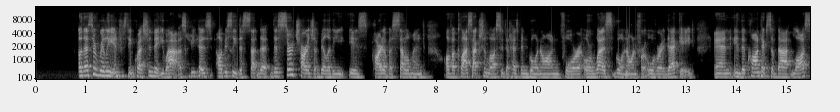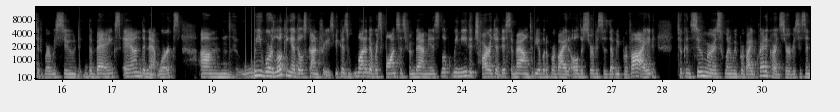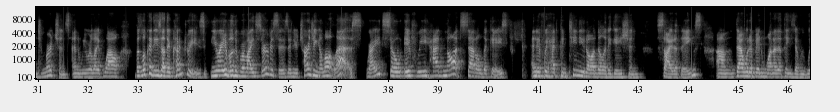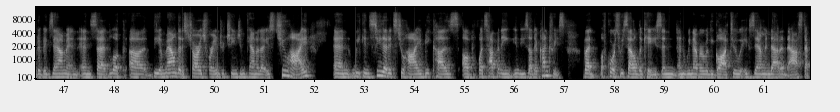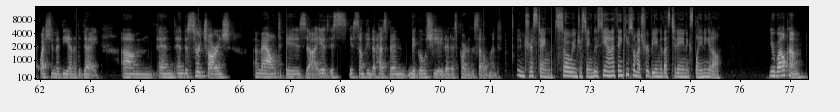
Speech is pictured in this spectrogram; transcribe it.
Oh, that's a really interesting question that you ask because obviously the, the the surcharge ability is part of a settlement of a class action lawsuit that has been going on for or was going on for over a decade. And in the context of that lawsuit, where we sued the banks and the networks, um, we were looking at those countries because one of the responses from them is look, we need to charge at this amount to be able to provide all the services that we provide to consumers when we provide credit card services and to merchants. And we were like, well, but look at these other countries. You're able to provide services and you're charging a lot less, right? So if we had not settled the case and if we had continued on the litigation, side of things, um, that would have been one of the things that we would have examined and said, look, uh, the amount that is charged for interchange in Canada is too high. And we can see that it's too high because of what's happening in these other countries. But of course, we settled the case and, and we never really got to examine that and ask that question at the end of the day. Um, and, and the surcharge amount is, uh, is, is, is something that has been negotiated as part of the settlement. Interesting. So interesting. Luciana, thank you so much for being with us today and explaining it all. You're welcome.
